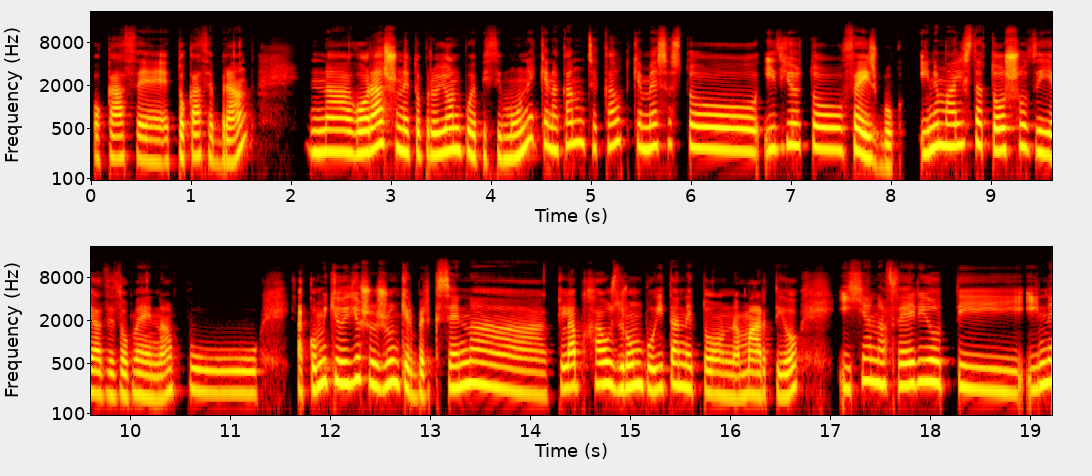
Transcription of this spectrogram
ο κάθε, το κάθε brand να αγοράσουν το προϊόν που επιθυμούν και να κάνουν check-out και μέσα στο ίδιο το Facebook. Είναι μάλιστα τόσο διαδεδομένα που ακόμη και ο ίδιος ο Ζούνκερμπεργκ σε ένα clubhouse room που ήταν τον Μάρτιο είχε αναφέρει ότι είναι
